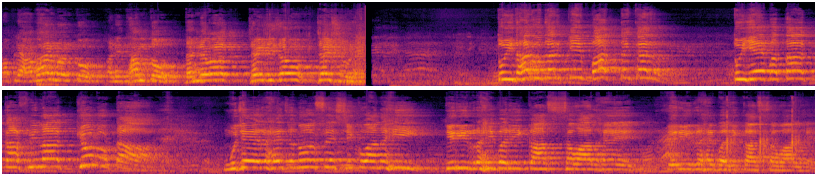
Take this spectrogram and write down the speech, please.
आपले आभार मानतो. आणि थांबतो. धन्यवाद. जय जिजाऊ. जय शिवराय. तू इधर उधर की बात न कर. तू ये बता काफिला क्यों लौटा? मुझे रहजनों से शिकवा नहीं. तेरी रहबरी का सवाल है. तेरी रहबरी का सवाल है.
